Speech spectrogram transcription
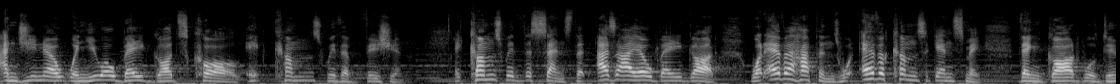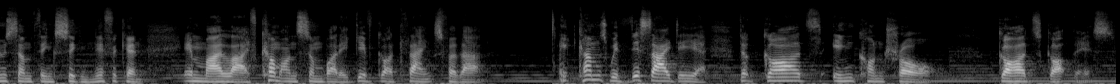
And you know, when you obey God's call, it comes with a vision. It comes with the sense that as I obey God, whatever happens, whatever comes against me, then God will do something significant in my life. Come on, somebody, give God thanks for that. It comes with this idea that God's in control, God's got this.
